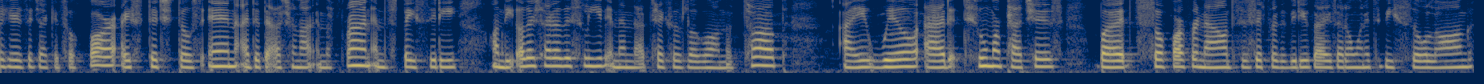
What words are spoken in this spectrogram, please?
So here's the jacket so far. I stitched those in. I did the astronaut in the front and the Space City on the other side of the sleeve and then that Texas logo on the top. I will add two more patches but so far for now this is it for the video guys i don't want it to be so long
